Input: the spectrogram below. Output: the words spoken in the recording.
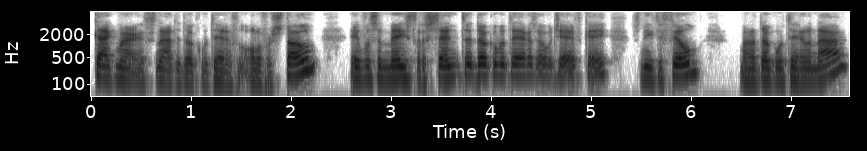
Kijk maar eens naar de documentaire van Oliver Stone. Een van zijn meest recente documentaires over JFK. Het is niet de film, maar de documentaire daarna.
